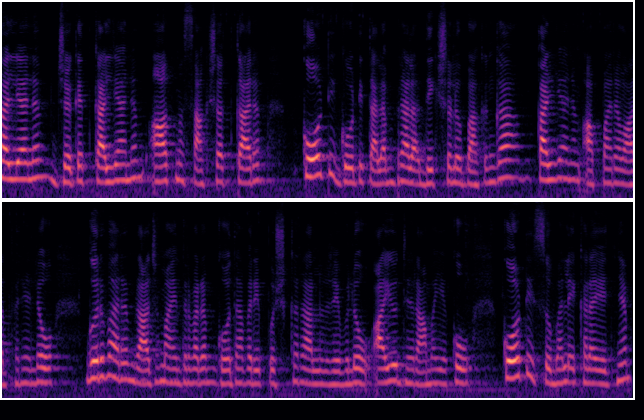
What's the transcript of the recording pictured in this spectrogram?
కళ్యాణం జగత్ కళ్యాణం ఆత్మ సాక్షాత్కారం కోటి గోటి తలంబ్రాల దీక్షలో భాగంగా కళ్యాణం అప్పారావు ఆధ్వర్యంలో గురువారం రాజమహేంద్రవరం గోదావరి పుష్కరాల రేవులో అయోధ్య రామయ్యకు కోటి శుభలేఖల యజ్ఞం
